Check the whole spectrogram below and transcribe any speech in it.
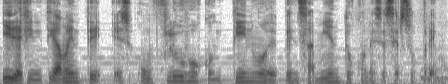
y definitivamente es un flujo continuo de pensamiento con ese ser supremo.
